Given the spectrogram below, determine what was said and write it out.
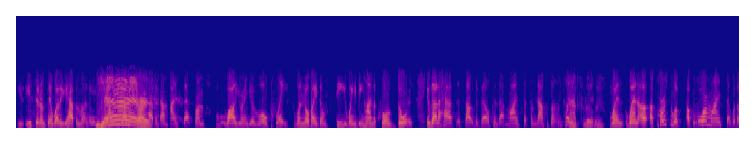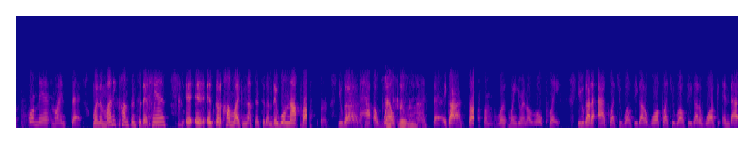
you, you see what I'm saying. Whether you have the money or you don't, you gotta start having that mindset from while you're in your low place, when nobody don't see you, when you're behind the closed doors. You gotta have to start developing that mindset from now. Because let me tell you, Absolutely. when when a, a person with a poor mindset, with a poor man mindset, when the money comes into their hands, it, it, it's going to come like nothing to them. They will not prosper. You got to have a wealthy Absolutely. mindset. It got to start from when, when you're in a low place. You got to act like you're wealthy. You got to walk like you're wealthy. You got to walk in that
